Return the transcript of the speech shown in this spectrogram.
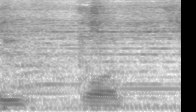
Eight one.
